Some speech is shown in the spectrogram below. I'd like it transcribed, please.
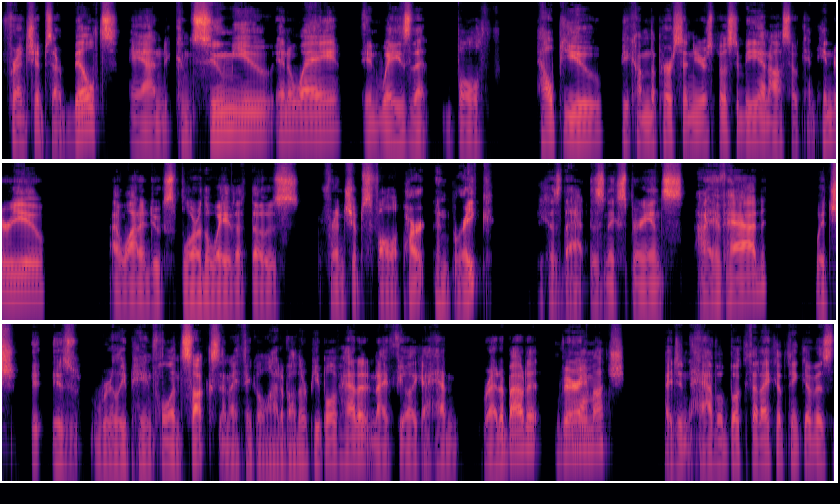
friendships are built and consume you in a way in ways that both help you become the person you're supposed to be and also can hinder you. I wanted to explore the way that those friendships fall apart and break because that is an experience I have had, which is really painful and sucks. And I think a lot of other people have had it. And I feel like I hadn't read about it very Yeah. much. I didn't have a book that I could think of as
